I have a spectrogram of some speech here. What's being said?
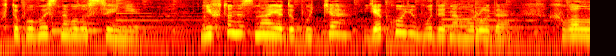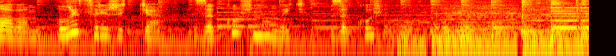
хто повис на волосині. Ніхто не знає до пуття, якою буде нагорода. Хвала вам, лицарі життя, за кожну мить, за кожен подих.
